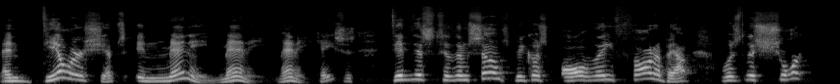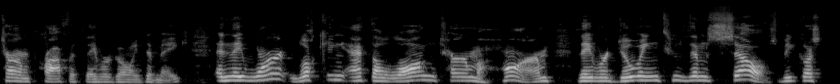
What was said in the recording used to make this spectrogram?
And dealerships, in many, many, many cases, did this to themselves because all they thought about was the short term profit they were going to make. And they weren't looking at the long term harm they were doing to themselves because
